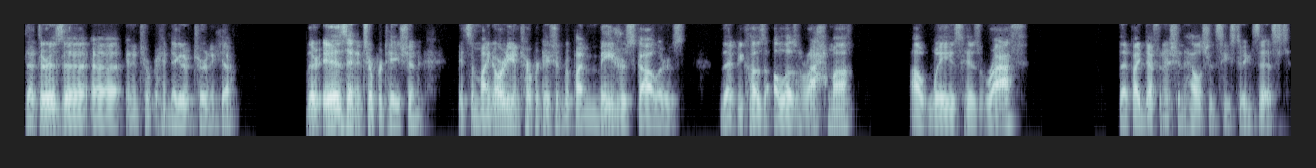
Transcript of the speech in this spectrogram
that there is a, a an interpret negative eternity, Yeah, there is an interpretation. It's a minority interpretation, but by major scholars that because Allah's rahmah outweighs His wrath, that by definition hell should cease to exist,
